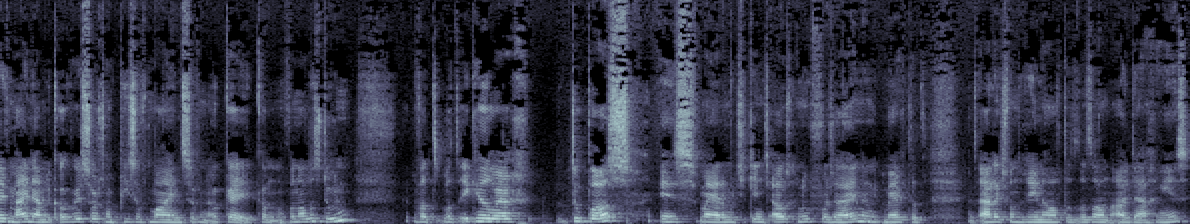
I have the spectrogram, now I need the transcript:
Geeft mij namelijk ook weer een soort van peace of mind. Zo van, oké, ik kan van alles doen. Wat, wat ik heel erg toepas is... Maar ja, daar moet je kindje oud genoeg voor zijn. En ik merk dat met Alex van 3,5 dat dat al een uitdaging is.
